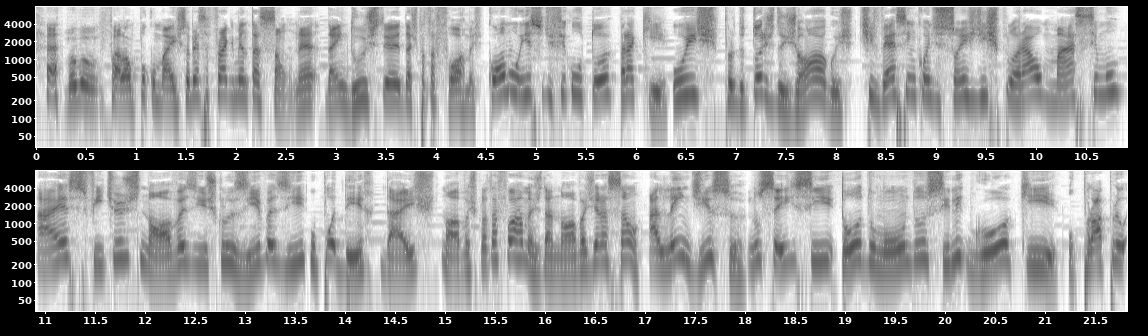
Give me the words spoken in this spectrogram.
Vamos falar um pouco mais sobre essa fragmentação, né, da indústria das plataformas. Como isso dificultou para que os produtores dos jogos tivessem condições de explorar ao máximo as features novas e exclusivas e o poder das novas plataformas, da nova geração. Além disso, não sei se todo mundo se ligou que o próprio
